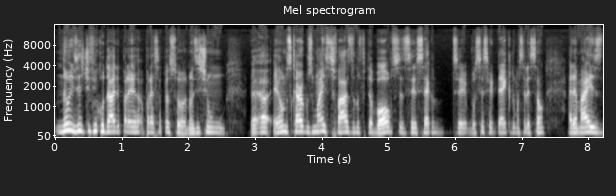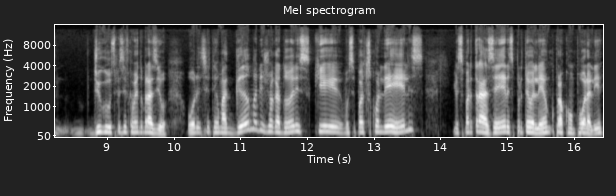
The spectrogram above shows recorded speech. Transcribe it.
não existe dificuldade para para essa pessoa. Não existe um é, é um dos cargos mais fáceis no futebol você ser, ser, você ser técnico de uma seleção, ainda mais digo especificamente do Brasil, onde você tem uma gama de jogadores que você pode escolher eles você pode trazer eles para o teu elenco para compor ali.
